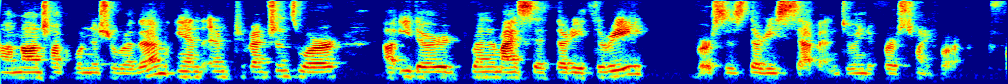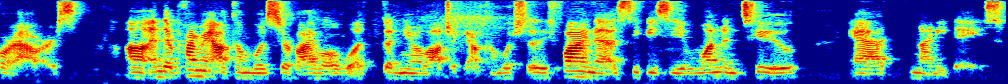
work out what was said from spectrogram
uh, non-shockable initial rhythm. And interventions were uh, either randomized to 33 versus 37 during the first 24 hours. Uh, and their primary outcome was survival with good neurologic outcome, which they define as CPC 1 and 2 at 90 days.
